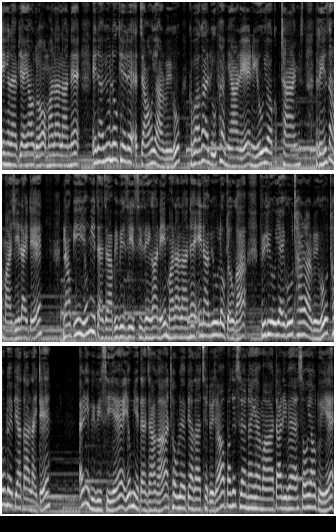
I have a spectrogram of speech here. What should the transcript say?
အင်္ဂလန်ပြန်ရောက်တော့မာလာလာနဲ့အင်တာဗျူးလုပ်ခဲ့တဲ့အကြောင်းအရာတွေကိုကဘာကလူဖတ်များတဲ့ New York Times သတင်းစာမှာရေးလိုက်တယ်။နောက်ပြီးရုံးမြင့်တန်ကြား BBC အစီအစဉ်ကနေမာလာလာနဲ့အင်တာဗျူးလုပ်တော့ကဗီဒီယိုရိုက်ကူးထားတာတွေကိုထုတ်လွှင့်ပြသလိုက်တယ်။ အဲ့ဒီ BBC ရဲ့ရုပ်မြင်သံကြားကထုတ်လွှင့်ပြသချက်တွေကြောင့်ပါကစ္စတန်နိုင်ငံမှာတာလီဘန်အစိုးရတွေရဲ့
